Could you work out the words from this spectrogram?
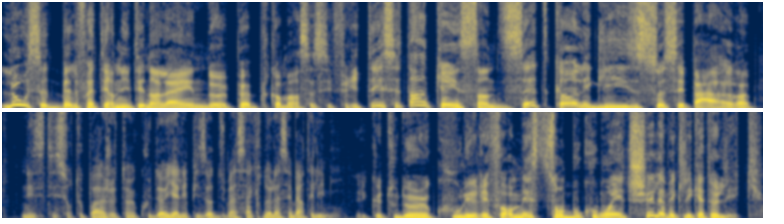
Là où cette belle fraternité dans la haine d'un peuple commence à s'effriter, c'est en 1517, quand l'Église se sépare, N'hésitez surtout pas à jeter un coup d'œil à l'épisode du massacre de la Saint-Barthélemy. et que tout d'un coup, les réformistes sont beaucoup moins chill avec les catholiques.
